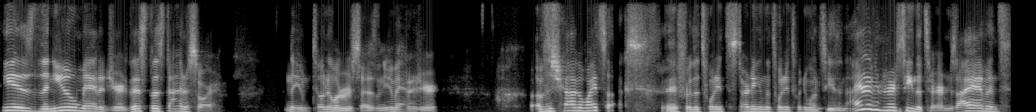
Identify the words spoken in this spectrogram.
He is the new manager. This this dinosaur named Tony La Russa is the new manager of the Chicago White Sox uh, for the twenty starting in the twenty twenty one season. I haven't heard seen the terms. I haven't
